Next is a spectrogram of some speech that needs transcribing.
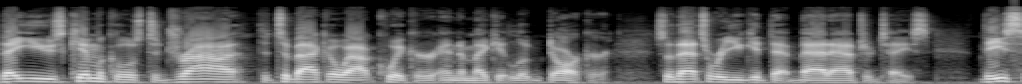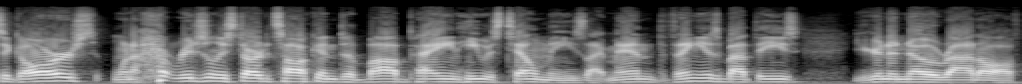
they use chemicals to dry the tobacco out quicker and to make it look darker. So that's where you get that bad aftertaste. These cigars, when I originally started talking to Bob Payne, he was telling me, he's like, man, the thing is about these, you're going to know right off.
